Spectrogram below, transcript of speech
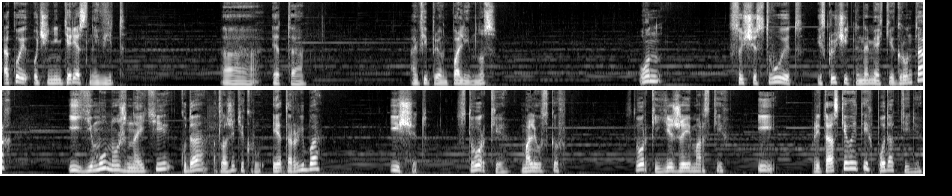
такой очень интересный вид, а, это амфиприон полимнус. Он существует исключительно на мягких грунтах, и ему нужно найти, куда отложить икру. И эта рыба ищет створки моллюсков, створки ежей морских и притаскивает их под актинию,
